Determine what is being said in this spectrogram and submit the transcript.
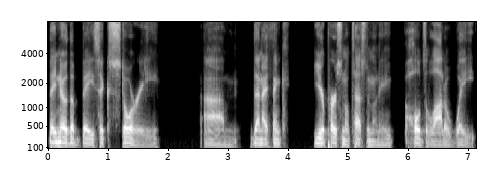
they know the basic story, um, then I think your personal testimony holds a lot of weight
